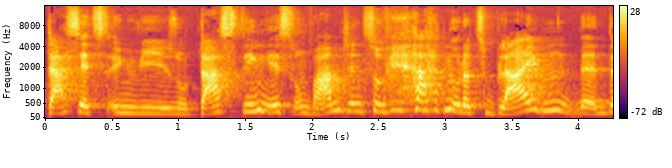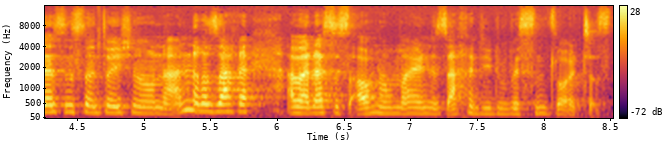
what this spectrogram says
das jetzt irgendwie so das Ding ist, um Beamtin zu werden oder zu bleiben, das ist natürlich noch eine andere Sache. Aber das ist auch nochmal eine Sache, die du wissen solltest.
